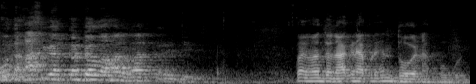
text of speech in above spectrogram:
હું તો હાસી વાત કઢાવવા હાલ વાત કરી હતી. કઈ વાંધો ને આગળ આપણે હે ને ધોઈ નાખવું બૂટ.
